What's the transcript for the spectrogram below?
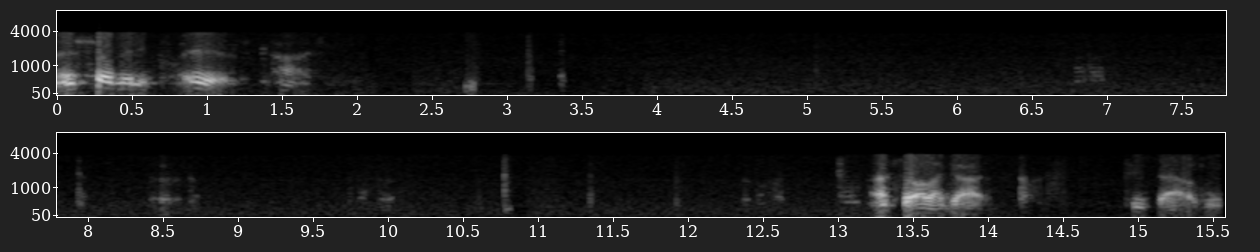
There's so many players. Gosh. That's all I got. 2000.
